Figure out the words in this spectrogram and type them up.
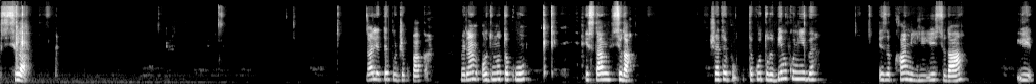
сюди. Далі типу джекпака. Беремо одну таку і ставимо сюди. Ще таку турбінку ніби. І запхаємо її сюди. І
